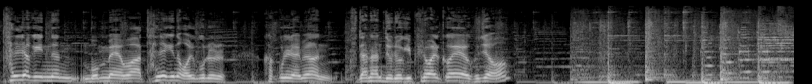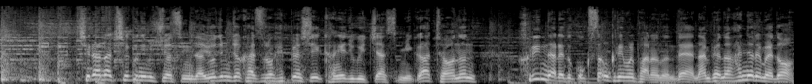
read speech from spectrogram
탄력 있는 몸매와 탄력 있는 얼굴을 가꾸려면 부단한 노력이 필요할 거예요. 그죠? 7179님이 주셨습니다. 요즘 저 갈수록 햇볕이 강해지고 있지 않습니까? 저는 흐린 날에도 꼭 선크림을 바르는데 남편은 한여름에도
